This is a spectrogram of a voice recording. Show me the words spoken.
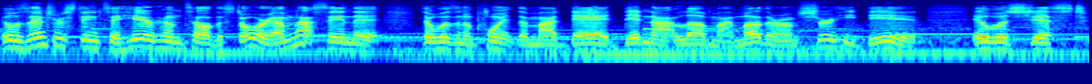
it was interesting to hear him tell the story. I'm not saying that there wasn't a point that my dad did not love my mother. I'm sure he did. It was just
